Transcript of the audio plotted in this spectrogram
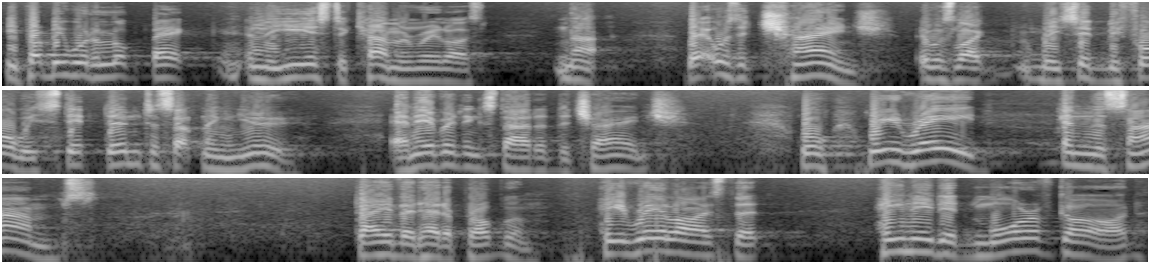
He probably would have looked back in the years to come and realised, no, nah, that was a change. It was like we said before, we stepped into something new and everything started to change. Well, we read in the Psalms, David had a problem. He realised that he needed more of God,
